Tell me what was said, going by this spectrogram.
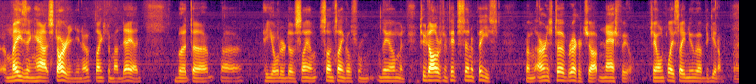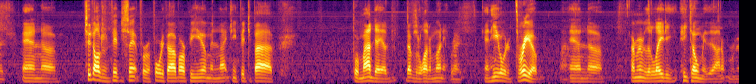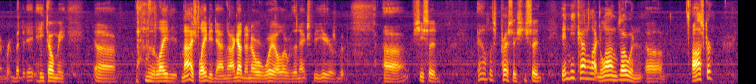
amazing how it started. You know, thanks to my dad. But uh, uh, he ordered those Sun, Sun singles from them, and two dollars and fifty cent a piece from the Ernest Tubb Record Shop in Nashville. It's the only place they knew of to get them. Right. And uh, two dollars and fifty cent for a forty-five RPM in 1955. For my dad, that was a lot of money. Right. And he ordered three of them. Wow. And uh, I remember the lady. He told me that I don't remember, it, but he told me uh, the lady, nice lady down there. I got to know her well over the next few years, but uh, she said, Elvis Presley. She said, isn't he kind of like Lonzo and uh, Oscar?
